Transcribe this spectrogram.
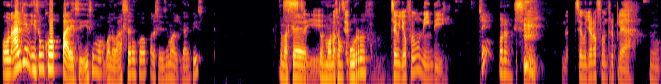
o alguien hizo un juego parecidísimo. Bueno, va a ser un juego parecidísimo al Gang Beasts. Nomás que Sí, los monos no, son furros. Según yo fue un indie. ¿Sí? Órale. Sí. No, según yo no fue un triple A. Ok.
